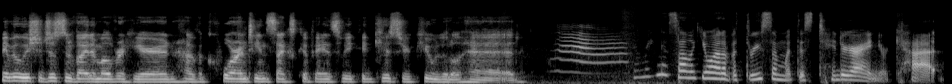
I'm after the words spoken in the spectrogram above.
Maybe we should just invite him over here and have a quarantine sex sexcapade so he could kiss your cute little head. You're making it sound like you want to have a threesome with this Tinder guy and your cat.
